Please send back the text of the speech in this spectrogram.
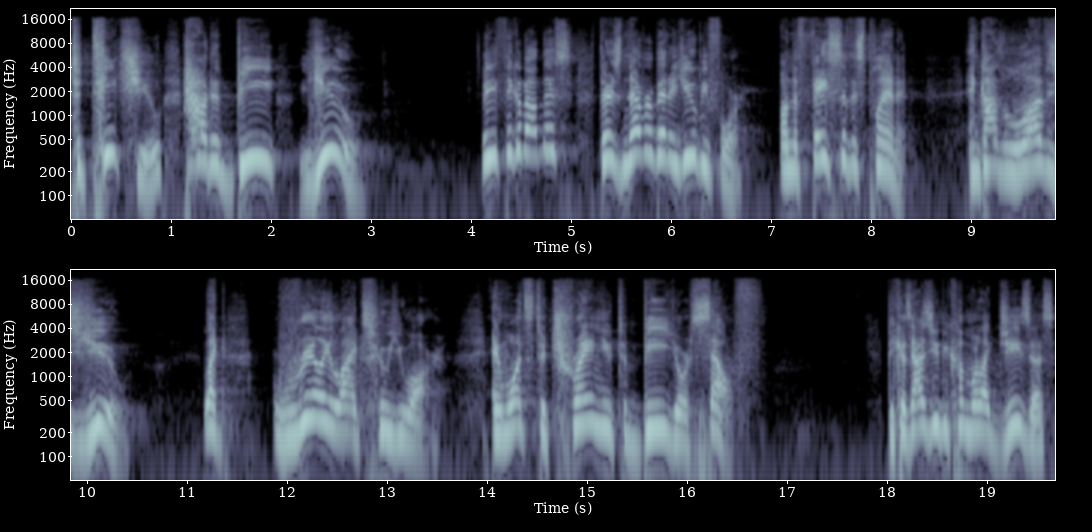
to teach you how to be you? When you think about this, there's never been a you before on the face of this planet. And God loves you. Like, really likes who you are and wants to train you to be yourself. Because as you become more like Jesus,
